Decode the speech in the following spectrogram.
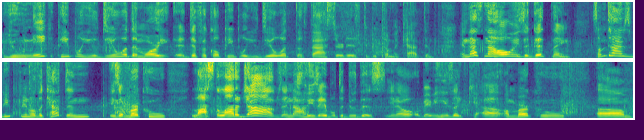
unique people you deal with, the more uh, difficult people you deal with, the faster it is to become a captain. And that's not always a good thing. Sometimes people, you know, the captain is a merc who lost a lot of jobs and now he's able to do this, you know, or maybe he's a, uh, a merc who, um,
